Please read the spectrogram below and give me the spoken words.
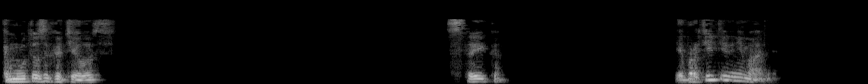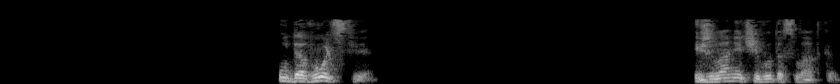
Кому-то захотелось стейка. И обратите внимание, удовольствие и желание чего-то сладкого,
